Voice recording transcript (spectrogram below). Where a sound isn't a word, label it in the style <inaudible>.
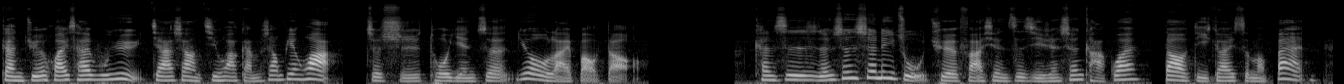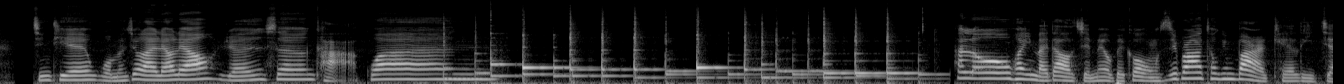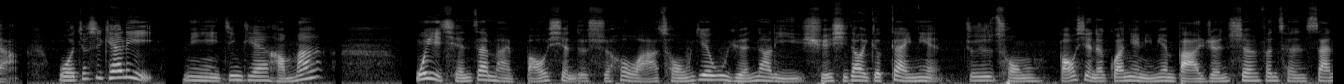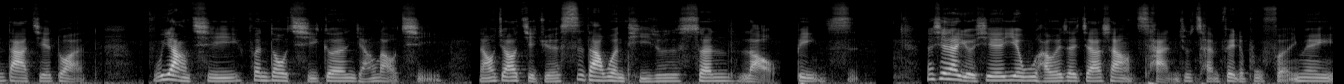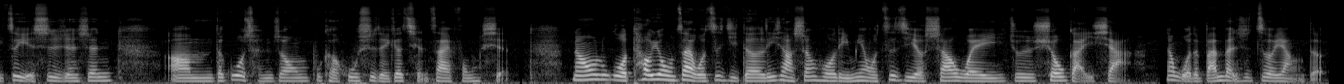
感觉怀才不遇，加上计划赶不上变化，这时拖延症又来报道。看似人生胜利组，却发现自己人生卡关，到底该怎么办？今天我们就来聊聊人生卡关。Hello，欢迎来到姐妹有别共 Zebra Talking Bar Kelly 讲，我就是 Kelly。你今天好吗？我以前在买保险的时候啊，从业务员那里学习到一个概念。就是从保险的观念里面，把人生分成三大阶段：抚养期、奋斗期跟养老期，然后就要解决四大问题，就是生老病死。那现在有些业务还会再加上产，就残废的部分，因为这也是人生嗯的过程中不可忽视的一个潜在风险。然后如果套用在我自己的理想生活里面，我自己有稍微就是修改一下。那我的版本是这样的：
